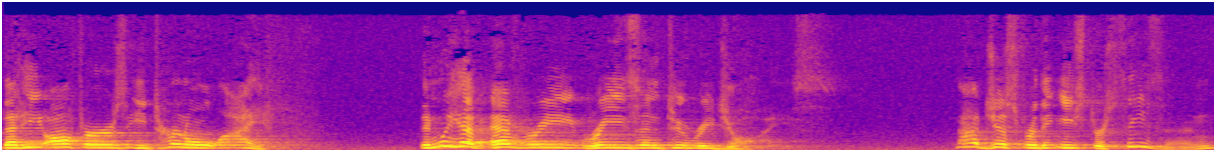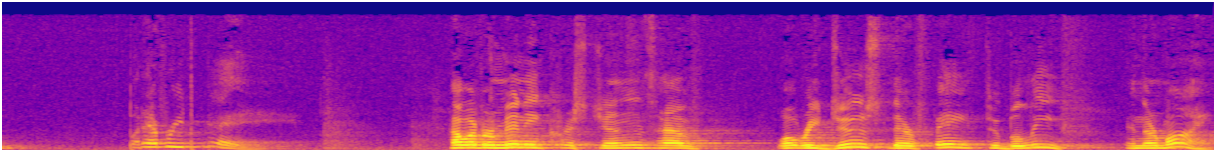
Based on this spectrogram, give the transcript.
that he offers eternal life. Then we have every reason to rejoice. Not just for the Easter season, but every day. However, many Christians have, well, reduced their faith to belief in their minds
